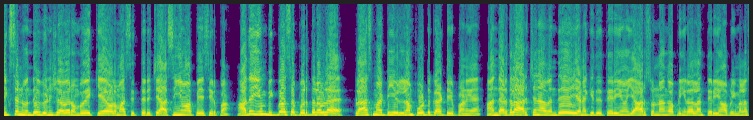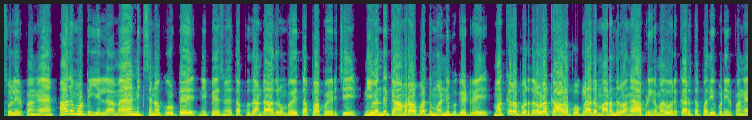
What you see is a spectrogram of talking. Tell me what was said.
நிக்சன் வந்து வினுஷாவை ரொம்பவே கேவலமா சித்தரிச்சு அசிங்கமா பேசியிருப்பான். அதையும் பிக் பாஸ் பொறுத்தளவுல பிளாஸ்மா டிவில எல்லாம் போட்டு காட்டியிருப்பானுங்க. அந்த இடத்துல அர்ச்சனா வந்து எனக்கு இது தெரியும் யார் சொன்னாங்க? அப்படிங்கறதெல்லாம் தெரியும் அப்படிங்கிற மாதிரி சொல்லியிருப்பாங்க. அது மட்டும் இல்லாம நிக்சனை கூப்பிட்டு நீ பேசினது தப்பு தாண்டா அது ரொம்பவே தப்பா போயிருச்சு. நீ வந்து கேமராவை பார்த்து மன்னிப்பு கேட்டுரு. மக்களை பொறுத்தளவுல காலப்போக்குல அதை மறந்துடுவாங்க அப்படிங்கிற மாதிரி ஒரு கருத்தை பதிவு பண்ணிருப்பாங்க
